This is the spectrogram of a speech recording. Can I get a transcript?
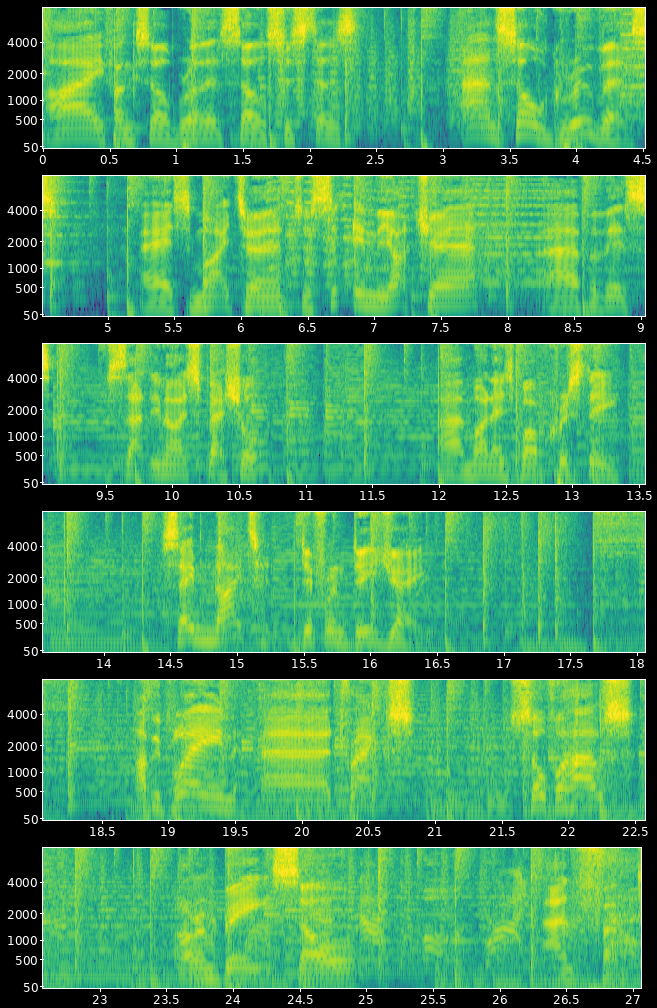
Hi, Funk Soul Brothers, Soul Sisters, and Soul Groovers. It's my turn to sit in the hot chair uh, for this Saturday night special. Uh, my name's Bob Christie. Same night, different DJ. I'll be playing uh, tracks soulful house, R&B, soul, and funk.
